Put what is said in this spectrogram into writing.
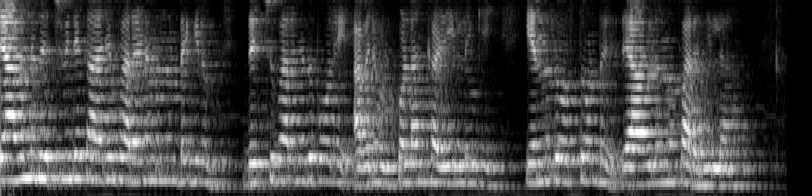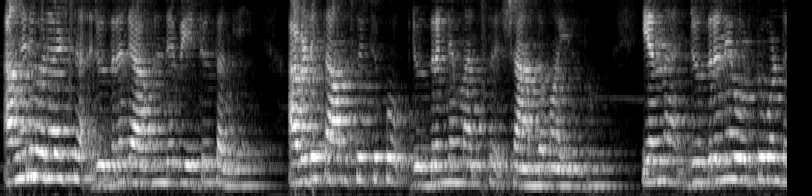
രാഹുലിന് ദച്ചുവിന്റെ കാര്യം പറയണമെന്നുണ്ടെങ്കിലും ദച്ചു പറഞ്ഞതുപോലെ അവന് ഉൾക്കൊള്ളാൻ കഴിയില്ലെങ്കിൽ എന്നതോർത്തുകൊണ്ട് രാഹുലൊന്നും പറഞ്ഞില്ല. അങ്ങനെ ഒരാഴ്ച രുദ്രൻ രാഹുലിന്റെ വീട്ടിൽ തങ്ങി. അവിടെ താമസിച്ചപ്പോൾ രുദ്രന്റെ മനസ്സ് ശാന്തമായിരുന്നു. എന്നാൽ രുദ്രനെ ഓർത്തുകൊണ്ട്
